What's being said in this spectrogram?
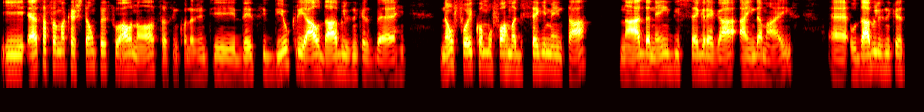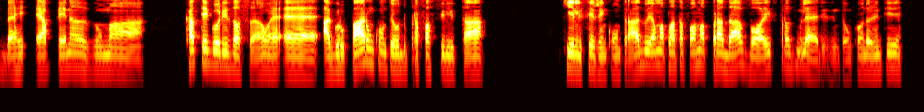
E essa foi uma questão pessoal nossa, assim, quando a gente decidiu criar o W Sneakers BR. Não foi como forma de segmentar nada, nem de segregar ainda mais. É, o W Sneakers BR é apenas uma categorização, é, é agrupar um conteúdo para facilitar que ele seja encontrado e é uma plataforma para dar voz para as mulheres. Então, quando a gente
